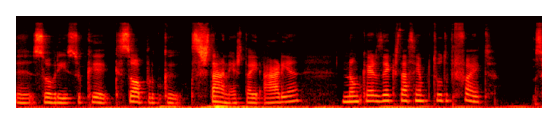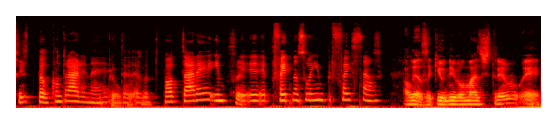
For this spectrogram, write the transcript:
eh, sobre isso, que, que só porque que se está nesta área não quer dizer que está sempre tudo perfeito. Sim, Pelo contrário, não é? Pelo contrário. Pode estar é, Sim. é- é perfeito na sua imperfeição. Aliás, aqui o nível mais extremo é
